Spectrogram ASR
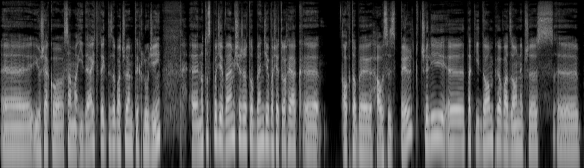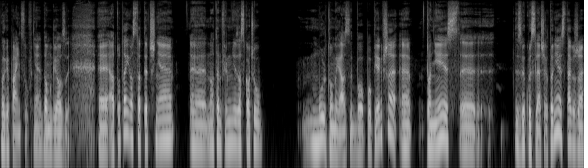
e, już jako sama idea i tutaj gdy zobaczyłem tych ludzi, no to spodziewałem się, że to będzie właśnie trochę jak October Houses Build, czyli taki dom prowadzony przez porypańców, nie? Dom grozy. A tutaj ostatecznie no ten film mnie zaskoczył multum razy, bo po pierwsze to nie jest zwykły slasher. To nie jest tak, że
